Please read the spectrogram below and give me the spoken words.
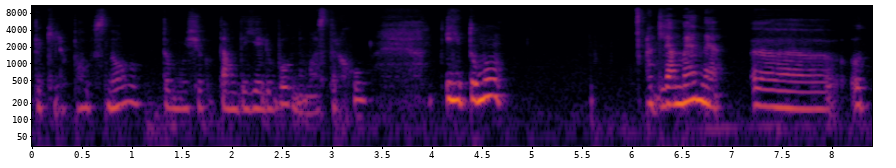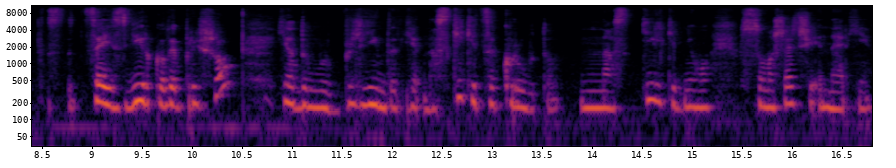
так і любов знову, тому що там, де є любов, нема страху. І тому для мене от цей звір, коли прийшов, я думаю, блін, наскільки це круто, наскільки в нього сумасшедші енергії.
